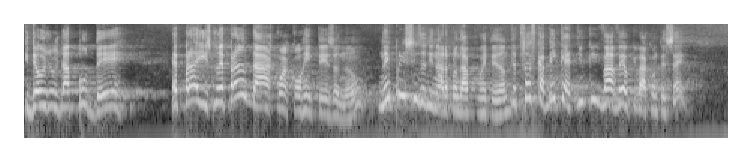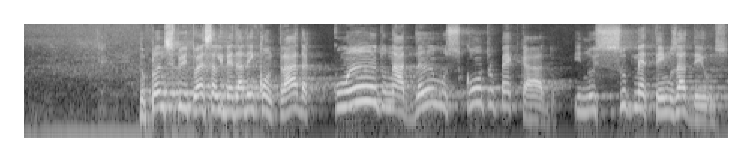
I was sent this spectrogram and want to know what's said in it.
que Deus nos dá poder. É para isso, não é para andar com a correnteza, não. Nem precisa de nada para andar com a correnteza, não. Precisa ficar bem quietinho que vai ver o que vai acontecer. No plano espiritual, essa liberdade é encontrada quando nadamos contra o pecado e nos submetemos a Deus.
